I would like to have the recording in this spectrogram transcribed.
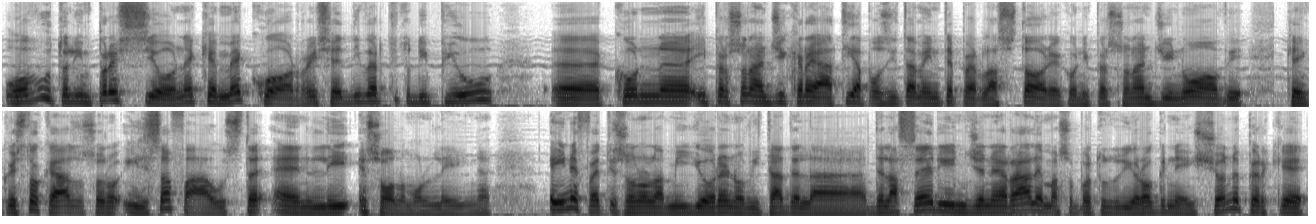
ho avuto l'impressione che McQuarrie si è divertito di più eh, con eh, i personaggi creati appositamente per la storia, con i personaggi nuovi, che in questo caso sono Ilsa Faust, Henley e Solomon Lane. E in effetti sono la migliore novità della, della serie in generale, ma soprattutto di Rogue Nation, perché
